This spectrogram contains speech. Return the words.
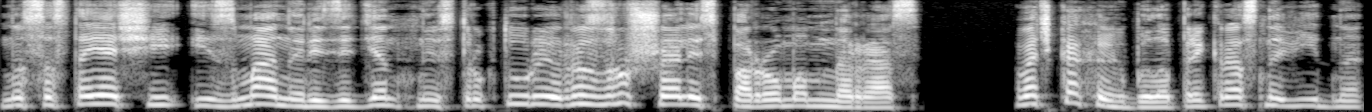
но состоящие из маны резидентные структуры разрушались паромом на раз. В очках их было прекрасно видно,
